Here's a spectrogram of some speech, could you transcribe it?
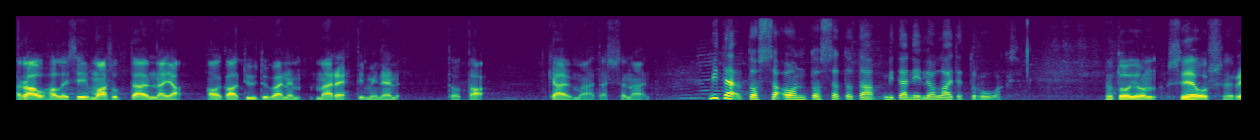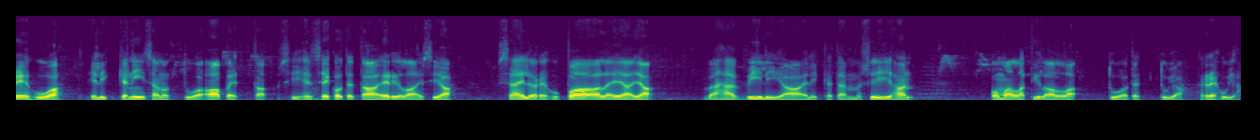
rauhallisia, masut täynnä ja alkaa tyytyväinen märehtiminen tota, käymään tässä näin. Mitä tuossa on, tossa, tota, mitä niille on laitettu ruuaksi? No toi on seosrehua, eli niin sanottua apetta. Siihen sekoitetaan erilaisia säilörehupaaleja ja vähän viljaa, eli tämmöisiä ihan omalla tilalla tuotettuja rehuja.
